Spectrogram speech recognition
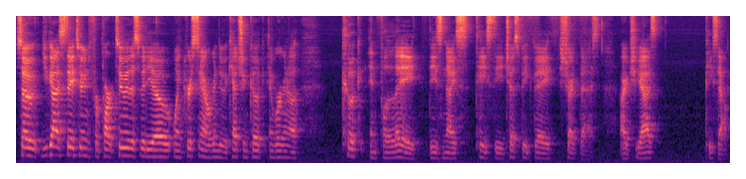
So you guys stay tuned for part two of this video when Christy and I are gonna do a catch and cook and we're gonna cook and fillet these nice, tasty Chesapeake Bay striped bass. All right, you guys, peace out.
